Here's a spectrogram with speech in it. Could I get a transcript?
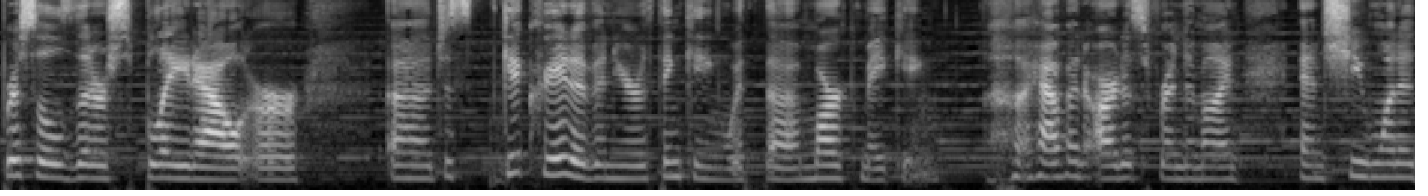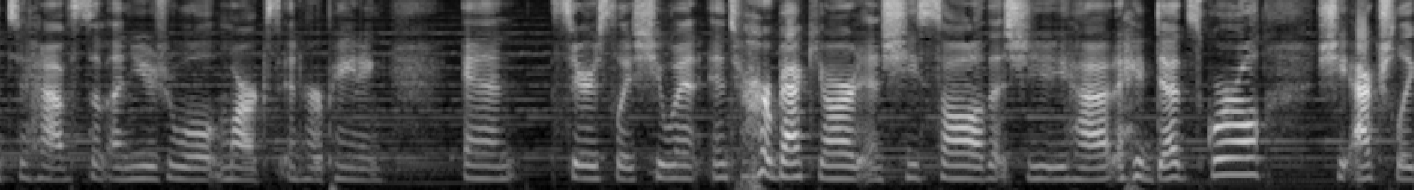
bristles that are splayed out, or uh, just get creative in your thinking with uh, mark making. I have an artist friend of mine and she wanted to have some unusual marks in her painting. And seriously, she went into her backyard and she saw that she had a dead squirrel. She actually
